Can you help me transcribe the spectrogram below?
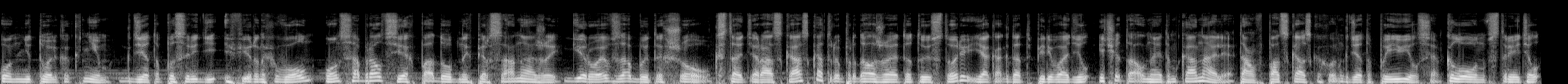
он не только к ним. Где-то посреди эфирных волн он собрал всех подобных персонажей, героев забытых шоу. Кстати, рассказ, который продолжает эту историю, я когда-то переводил и читал на этом канале. Там в подсказках он где-то появился. Клоун встретил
